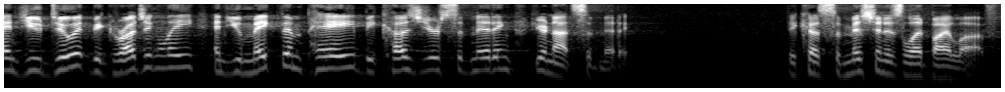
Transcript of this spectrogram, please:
and you do it begrudgingly and you make them pay because you're submitting, you're not submitting. Because submission is led by love.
